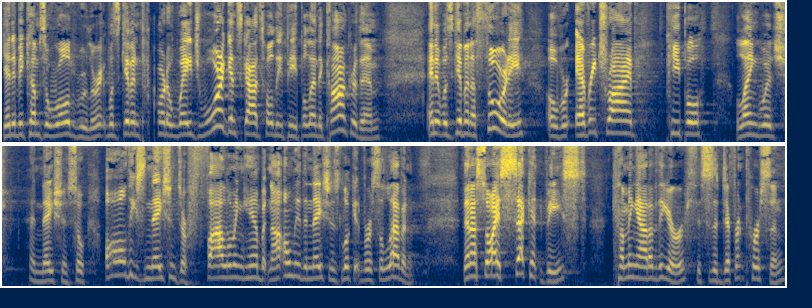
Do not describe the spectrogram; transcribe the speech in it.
yet he becomes a world ruler. It was given power to wage war against God's holy people and to conquer them, and it was given authority over every tribe, people, language, and nation. So all these nations are following him, but not only the nations, look at verse 11. Then I saw a second beast coming out of the earth. This is a different person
